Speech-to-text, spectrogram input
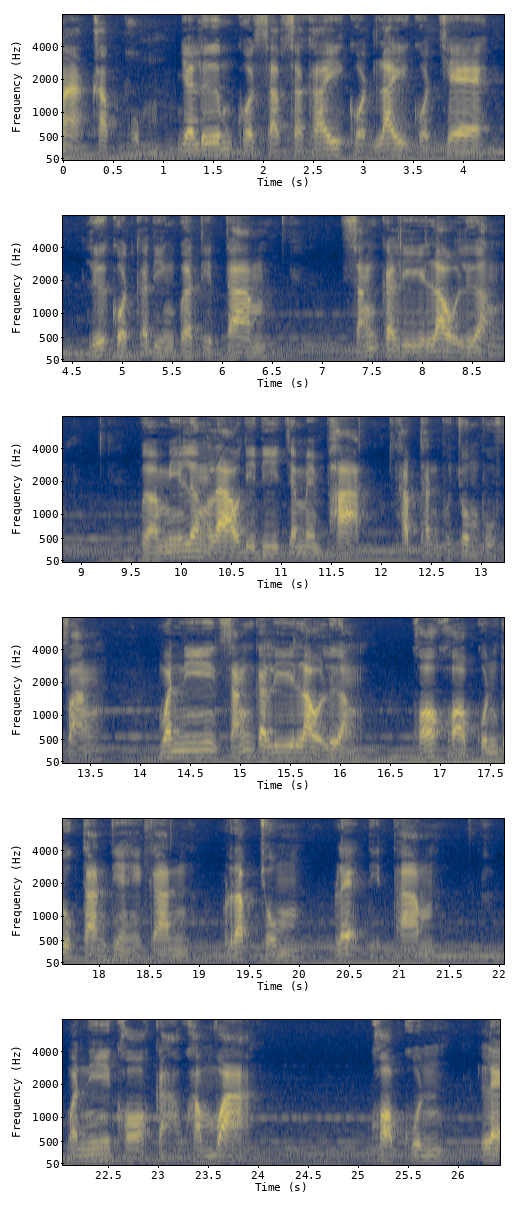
มาก ๆ ครับผม อย่าลืมกด Subscribe กดไลค์กดแชร์ หรือกดกระดิ่งเพื่อติดตาม สังกะรีเล่าเรื่องเพื่อมีเรื่องราวดีๆ จะไม่พลาดครับท่านผู้ชมผู้ฟัง วันนี้สังกะรีเล่าเรื่อง ขอขอบคุณทุกท่านที่ให้การรับชมและติดตาม วันนี้ขอกล่าวคำว่า ขอบคุณและ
